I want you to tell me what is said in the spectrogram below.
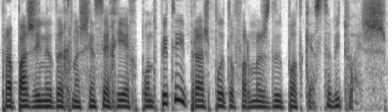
para a página da renascença.rr.pt e para as plataformas de podcast habituais.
